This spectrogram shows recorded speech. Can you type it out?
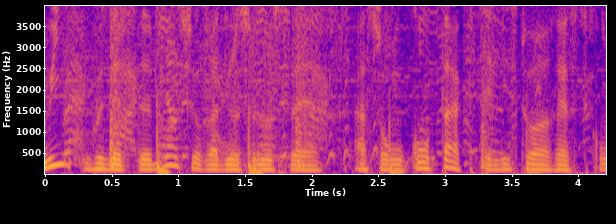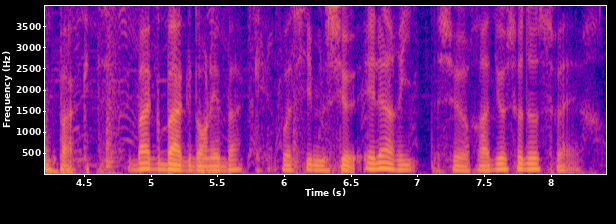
oui, vous êtes bien sur Radio Sonosphère. À son contact, l'histoire reste compacte. Bac bac dans les bacs. Voici Monsieur Elary sur Radio Sonosphère.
